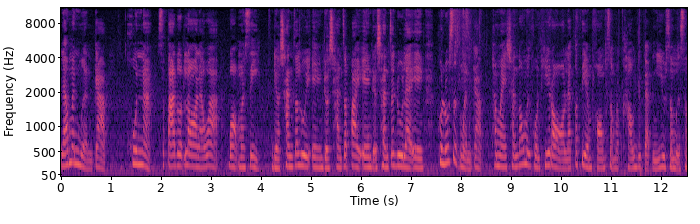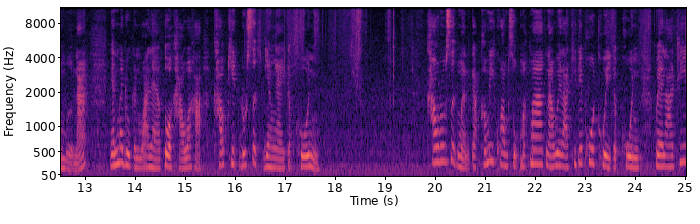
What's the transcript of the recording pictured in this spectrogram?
แล้วมันเหมือนกับคุณอะสตาร์ทรถรอแล้วอะ่ะบอกมาสิ เดี๋ยวฉันจะลุยเอง เดี๋ยวฉันจะไปเอง เดี๋ยวฉันจะดูแลเอง คุณรู้สึกเหมือนกับทำไมฉันต้องเป็นคนที่รอ และก็เตรียมพร้อมสำหรับเขาอยู่แบบนี้อยู่เสมอๆนะ งั้นมาดูกันว่าแล้วตัวเขาอะค่ะ เขาคิดรู้สึกยังไงกับคุณ เขารู้สึกเหมือนกับเขามีความสุขมากๆนะ เวลาที่ได้พูดคุยกับคุณ เวลาที่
